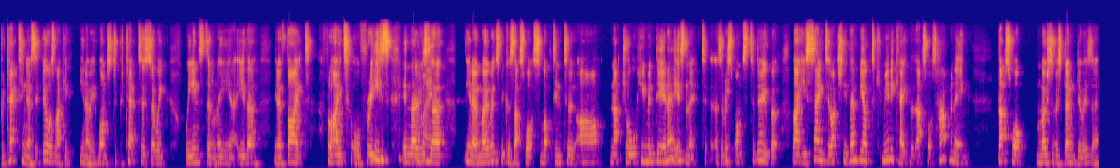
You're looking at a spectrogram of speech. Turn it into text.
protecting us. It feels like it you know it wants to protect us, so we we instantly uh, either you know fight, flight, or freeze in those. Right. Uh, you know moments because that's what's locked into our natural human DNA, isn't it, as a response to do? But like you say, to actually then be able to communicate that that's what's happening, that's what most of us don't do, is it?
